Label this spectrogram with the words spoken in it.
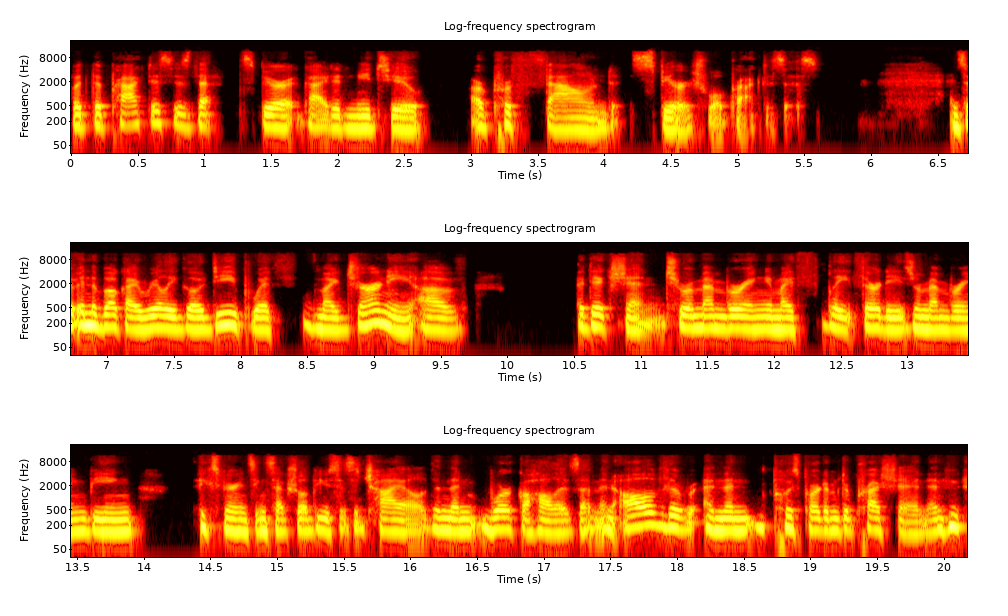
but the practices that spirit guided me to are profound spiritual practices. And so in the book, I really go deep with my journey of addiction to remembering in my late 30s, remembering being experiencing sexual abuse as a child and then workaholism and all of the and then postpartum depression and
